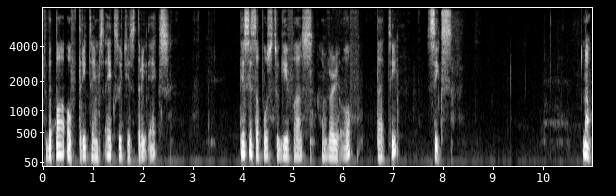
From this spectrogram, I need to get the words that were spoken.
to the power of 3 times x, which is 3x. This is supposed to give us a value of 36. Now,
